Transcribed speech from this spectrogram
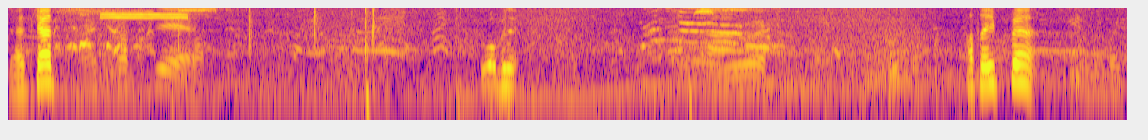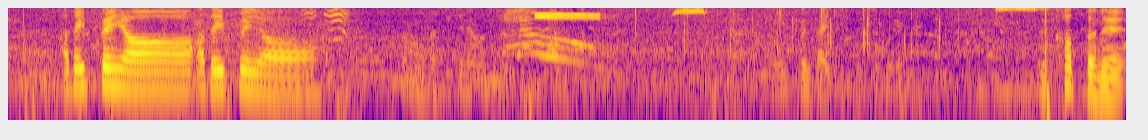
ナイスキャッチ。うわ危ねあと1分。あと1分よあと1分よ多分勝ちきれますよ1分待機え勝ったね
